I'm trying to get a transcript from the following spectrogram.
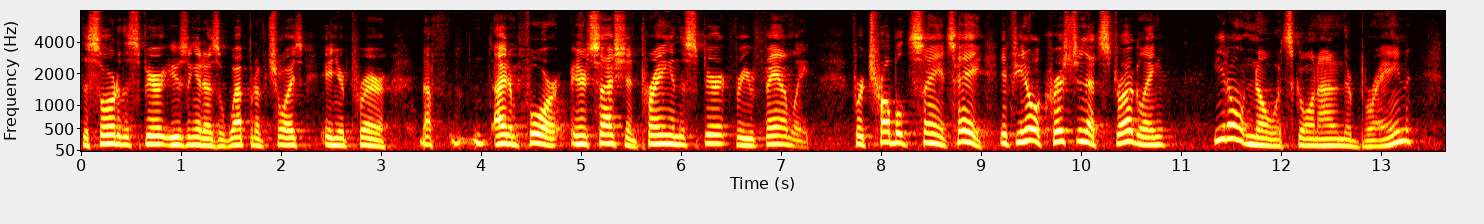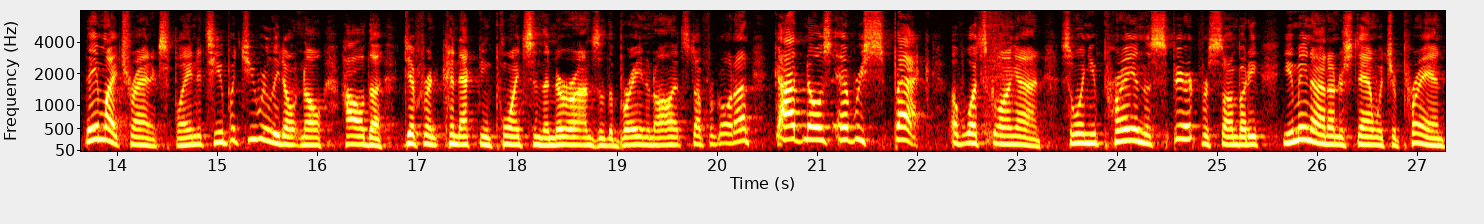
The sword of the Spirit, using it as a weapon of choice in your prayer. Now, item four, intercession, praying in the Spirit for your family, for troubled saints. Hey, if you know a Christian that's struggling, you don't know what's going on in their brain. They might try and explain it to you, but you really don't know how the different connecting points in the neurons of the brain and all that stuff are going on. God knows every speck of what's going on. So when you pray in the Spirit for somebody, you may not understand what you're praying,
